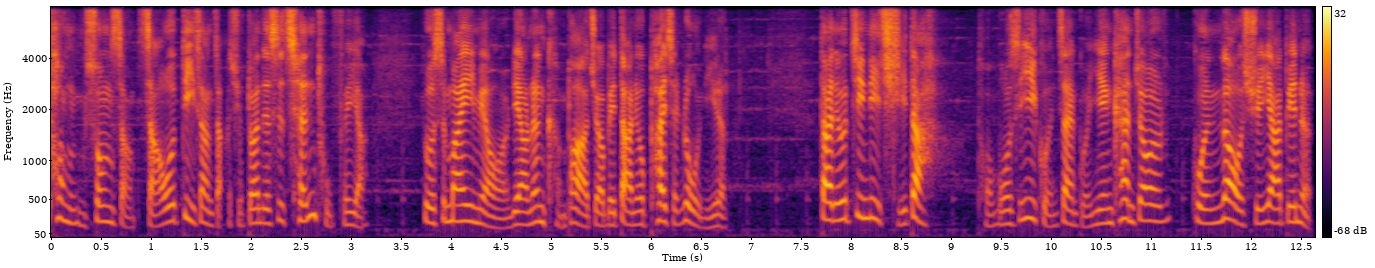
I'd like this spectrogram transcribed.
砰，双掌朝地上砸去，端的是尘土飞扬。若是慢一秒，两人恐怕就要被大牛拍成肉泥了。大牛劲力奇大，童风是一滚再滚，眼看就要滚到悬崖边了，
